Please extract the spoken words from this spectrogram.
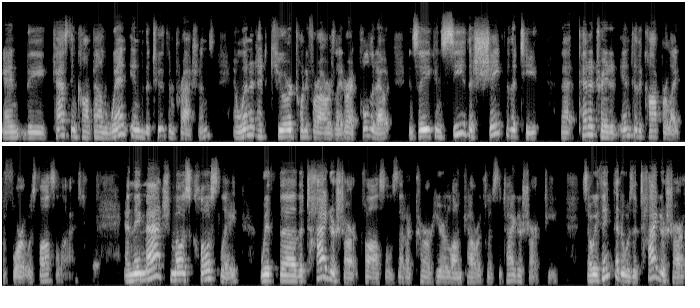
and the casting compound went into the tooth impressions and when it had cured 24 hours later I pulled it out and so you can see the shape of the teeth that penetrated into the coprolite before it was fossilized. And they match most closely with uh, the tiger shark fossils that occur here along Calvert Cliffs, the tiger shark teeth. So we think that it was a tiger shark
